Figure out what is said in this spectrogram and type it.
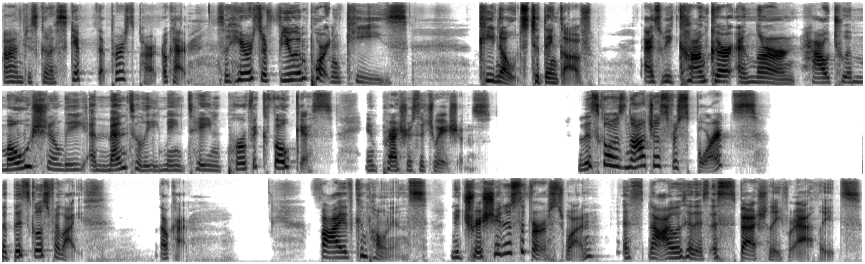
I'm just going to skip the first part. Okay. So here's a few important keys, keynotes to think of as we conquer and learn how to emotionally and mentally maintain perfect focus in pressure situations. This goes not just for sports, but this goes for life. Okay. Five components. Nutrition is the first one. Now, I will say this, especially for athletes.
